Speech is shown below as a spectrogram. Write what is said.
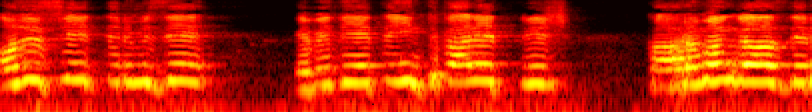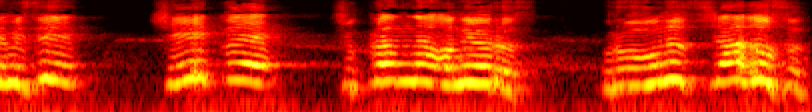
aziz şehitlerimizi ebediyete intikal etmiş kahraman gazilerimizi şehit ve şükranla anıyoruz. Ruhunuz şad olsun.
